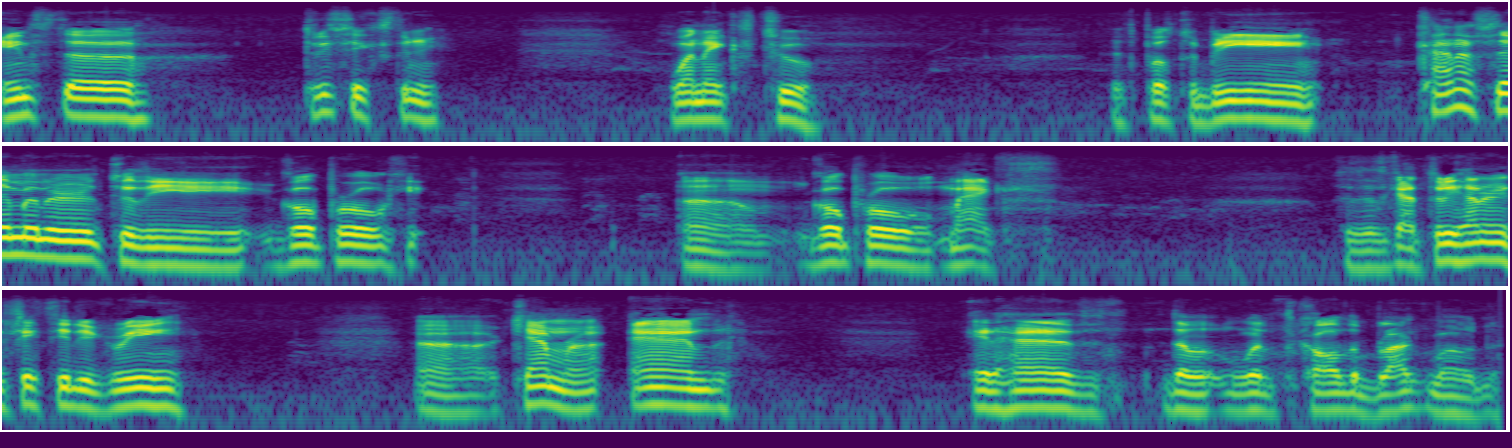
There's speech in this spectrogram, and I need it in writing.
Insta 360 1X2. It's supposed to be kind of similar to the GoPro um, GoPro Max because it's got 360 degree uh, camera and it has the what's called the vlog mode.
